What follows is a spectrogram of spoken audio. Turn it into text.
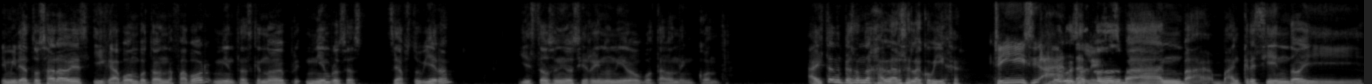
Emiratos Árabes y Gabón votaron a favor, mientras que nueve miembros se, abstuvieron y Estados Unidos y Reino Unido votaron en contra. Ahí están empezando a jalarse la cobija. Sí, sí, esas cosas van, van, creciendo y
